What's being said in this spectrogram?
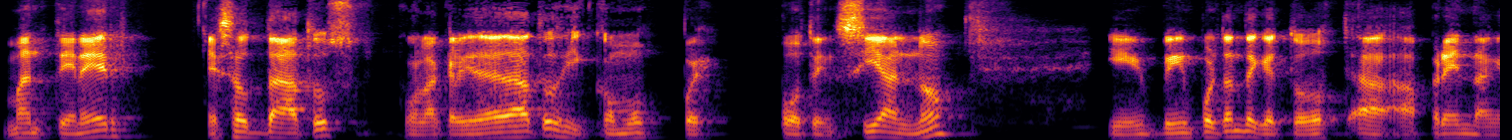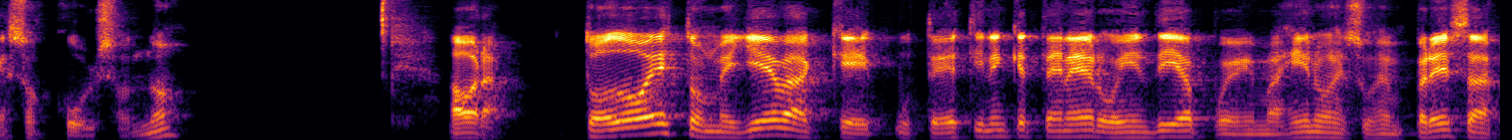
mantener esos datos con la calidad de datos y cómo, pues, potencial, ¿no? Y es bien importante que todos aprendan esos cursos, ¿no? Ahora, todo esto me lleva a que ustedes tienen que tener hoy en día, pues me imagino, en sus empresas,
